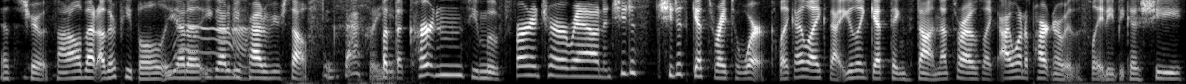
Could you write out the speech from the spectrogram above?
That's true. It's not all about other people. You gotta you gotta be proud of yourself. Exactly. But the curtains, you moved furniture around, and she just she just gets right to work. Like I like that. You like get things done. That's where I was like, I want to partner with this lady because she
